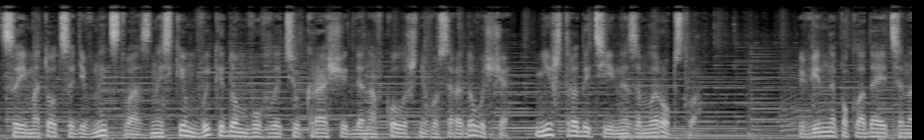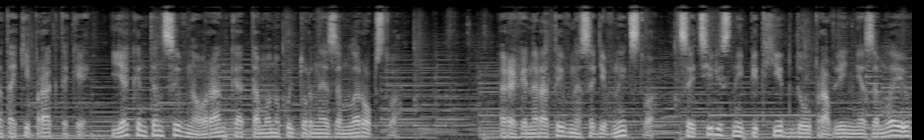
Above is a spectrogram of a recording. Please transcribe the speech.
Цей метод садівництва з низьким викидом вуглецю кращий для навколишнього середовища, ніж традиційне землеробство. Він не покладається на такі практики, як інтенсивна оранка та монокультурне землеробство. Регенеративне садівництво це цілісний підхід до управління землею,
